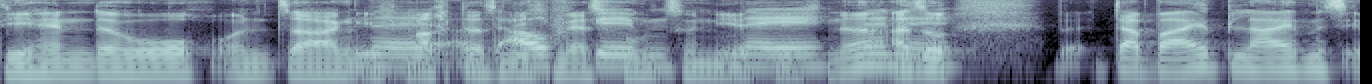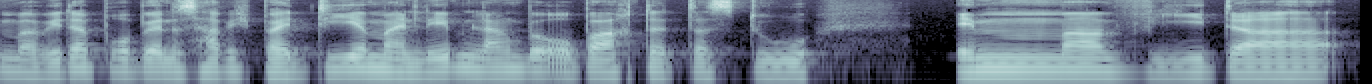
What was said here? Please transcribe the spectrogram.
die Hände hoch und sagen, nee, ich mache das nicht aufgeben. mehr, es funktioniert nee, nicht. Ne? Nee, also dabei bleiben, es immer wieder probieren. Das habe ich bei dir mein Leben lang beobachtet, dass du immer wieder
